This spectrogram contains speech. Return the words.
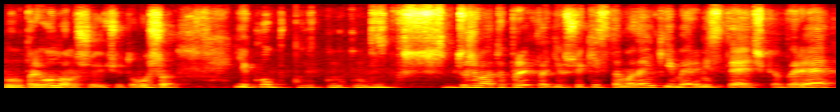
ну, приголомшуючою, тому що яку дуже багато прикладів, що якийсь там маленький мер містечка бере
